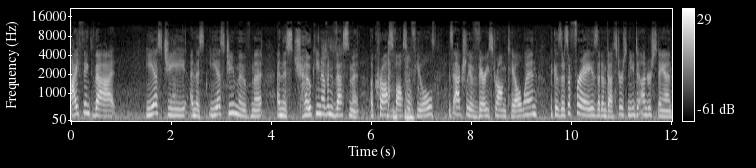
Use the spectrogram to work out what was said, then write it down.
I think that ESG and this ESG movement and this choking of investment across fossil fuels is actually a very strong tailwind because there's a phrase that investors need to understand,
